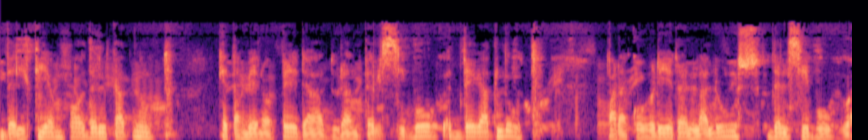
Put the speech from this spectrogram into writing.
del tiempo del Katnut, que también opera durante el Sibug de Gatlut para cubrir la luz del Sibug.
